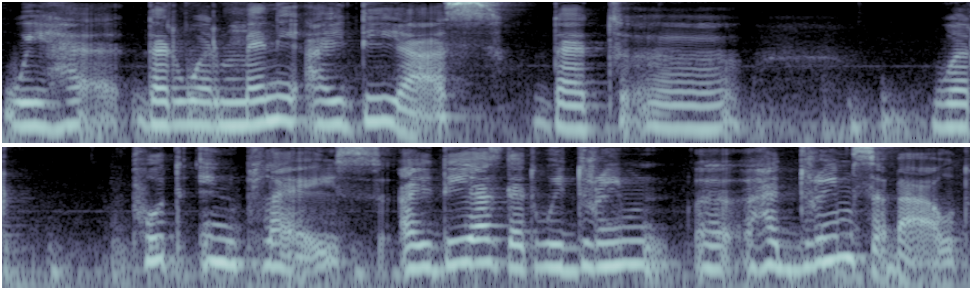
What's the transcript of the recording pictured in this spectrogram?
we had there were many ideas that uh, were put in place ideas that we dream uh, had dreams about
